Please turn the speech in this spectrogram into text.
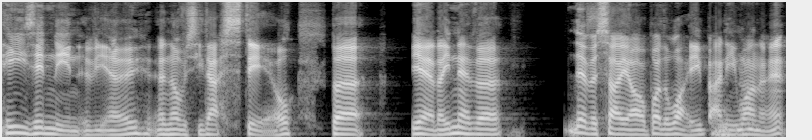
he's in the interview, and obviously that's Steele. But yeah, they never never say, "Oh, by the way, Banny Mhm. won it."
